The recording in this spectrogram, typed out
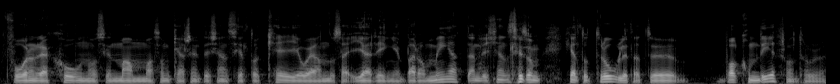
får en reaktion hos sin mamma som kanske inte känns helt okej och ändå säger jag ringer barometern. Det känns liksom helt otroligt att du... Var kom det ifrån tror du?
